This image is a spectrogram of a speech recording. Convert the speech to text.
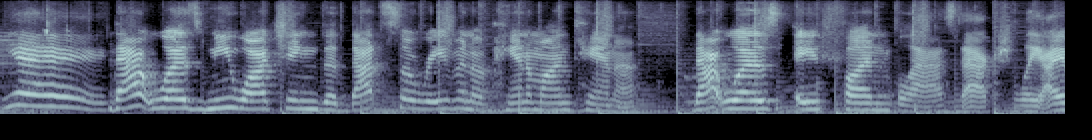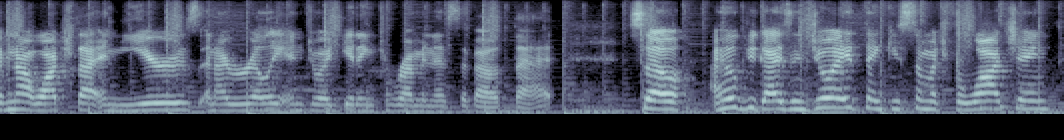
Yay! That was me watching the That's So Raven of Hannah Montana. That was a fun blast, actually. I have not watched that in years, and I really enjoyed getting to reminisce about that. So I hope you guys enjoyed. Thank you so much for watching.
